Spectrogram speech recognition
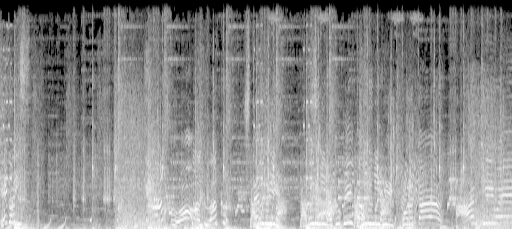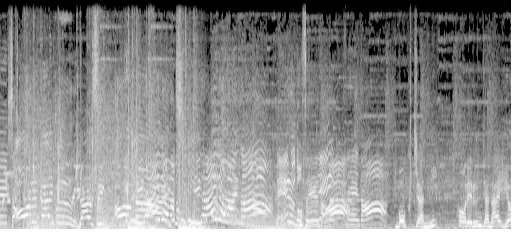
テトリスワクワクダブルミラー。ダブルミラー。フビー。ー。ダブルミラー。トトリプルター。ンファンキー。ウェイソウルダイブダンシングオー。痛いじゃナイない痛いじゃないかエルのせいだせいだ僕ちゃんに惚れるんじゃないよ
